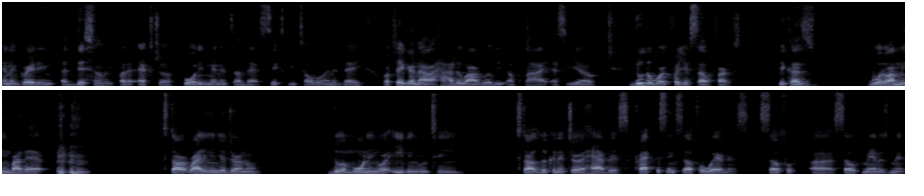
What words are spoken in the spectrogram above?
integrating additionally for the extra 40 minutes of that 60 total in a day, or figuring out how do I really apply SEL, do the work for yourself first. Because what do I mean by that? Start writing in your journal, do a morning or evening routine, start looking at your habits, practicing self awareness, self uh, self management,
